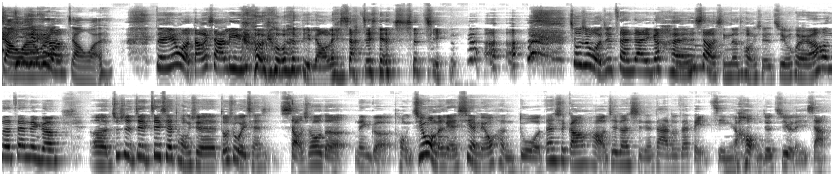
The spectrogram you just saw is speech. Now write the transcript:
讲完，我让讲完。对，因为我当下立刻跟温迪聊了一下这件事情，就是我去参加一个很小型的同学聚会，然后呢，在那个。呃，就是这这些同学都是我以前小时候的那个同，其实我们联系也没有很多，但是刚好这段时间大家都在北京，然后我们就聚了一下。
